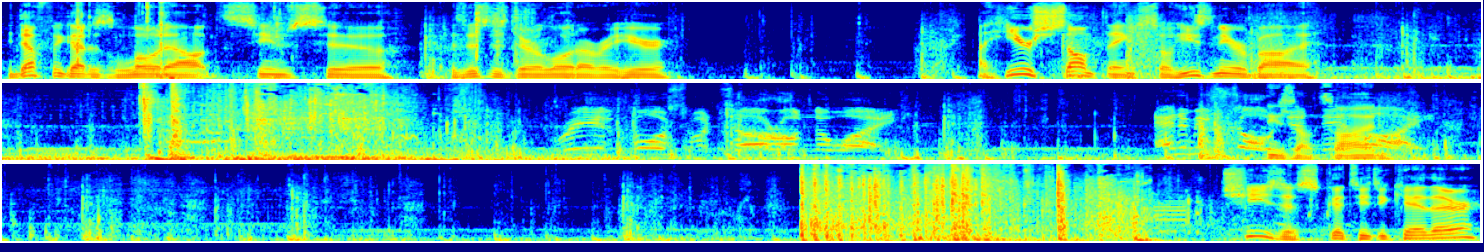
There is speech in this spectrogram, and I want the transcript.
He definitely got his loadout. Seems to... Because this is their loadout right here. I hear something, so he's nearby. Reinforcements are on the way. Enemy soldier He's outside. nearby. Jesus, good TTK there.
